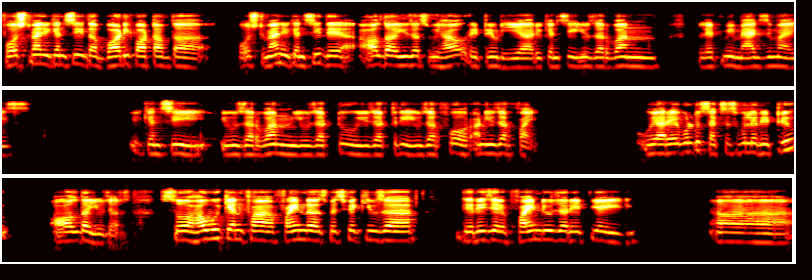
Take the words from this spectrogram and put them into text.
postman, you can see the body part of the postman. You can see the all the users we have retrieved here. You can see user one, let me maximize. You can see user 1 user 2 user 3 user 4 and user 5 we are able to successfully retrieve all the users. So how we can find a specific user? There is a find user api uh,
